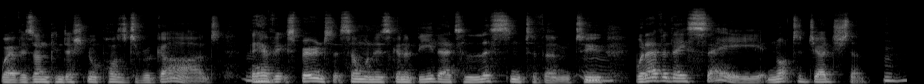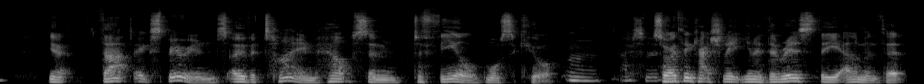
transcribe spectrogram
where there's unconditional positive regard. They mm. have experienced that someone is going to be there to listen to them, to mm. whatever they say, not to judge them. Mm-hmm. You know, that experience over time helps them to feel more secure. Mm, absolutely. So I think actually, you know, there is the element that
